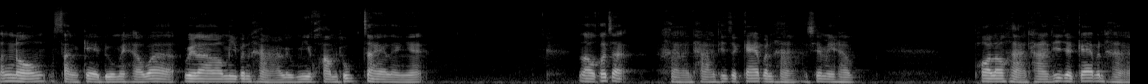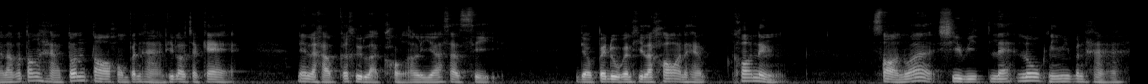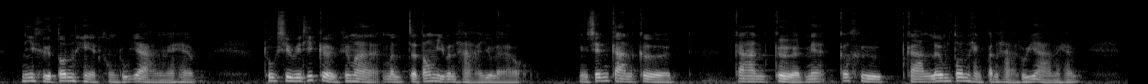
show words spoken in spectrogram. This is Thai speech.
น้องๆสังเกตดูไหมครับว่า เวลาเรามีปัญหาหรือมีความทุกข์ใจอะไรเงี้ย เราก็จะหาทางที่จะแก้ปัญหาใช่ไหมครับ พอเราหาทางที่จะแก้ปัญหา เราก็ต้องหาต้นตอของปัญหาที่เราจะแก้นี่แหละครับ ก็คือหลักของอริยสัจสี่เดี๋ยวไปดูกันทีละข้อนะครับ ข้อหนึ่ง สอนว่าชีวิตและโลกนี้มีปัญหา นี่คือต้นเหตุของทุกอย่างนะครับ ทุกชีวิตที่เกิดขึ้นมา มันจะต้องมีปัญหาอยู่แล้ว อย่างเช่นการเกิด การเกิดเนี่ยก็คือการเริ่มต้นแห่งปัญหาทุกอย่างนะครับ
